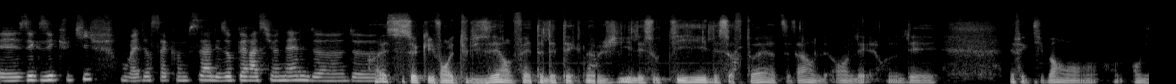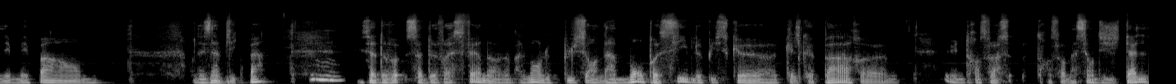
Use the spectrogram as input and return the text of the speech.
les exécutifs, on va dire ça comme ça, les opérationnels de. de... ceux qui vont utiliser, en fait, les technologies, les outils, les softwares, etc. On, les, les, effectivement, on ne les met pas en on ne les implique pas. Mhm. Ça, ça, devrait se faire normalement le plus en amont possible, puisque euh, quelque part, euh, une transformation digitale,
